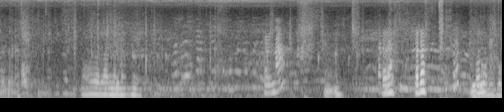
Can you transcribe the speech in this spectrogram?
Wala. Oh, wala naman. eh. Tara na? Tara, tara. Go, go,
